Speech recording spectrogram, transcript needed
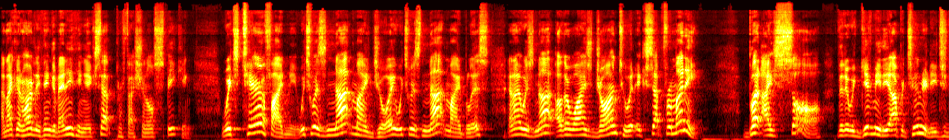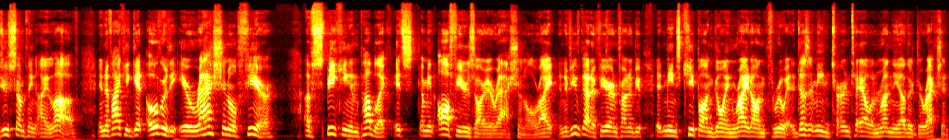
And I could hardly think of anything except professional speaking, which terrified me, which was not my joy, which was not my bliss, and I was not otherwise drawn to it except for money. But I saw that it would give me the opportunity to do something I love. And if I could get over the irrational fear of speaking in public, it's, I mean, all fears are irrational, right? And if you've got a fear in front of you, it means keep on going right on through it. It doesn't mean turn tail and run the other direction.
